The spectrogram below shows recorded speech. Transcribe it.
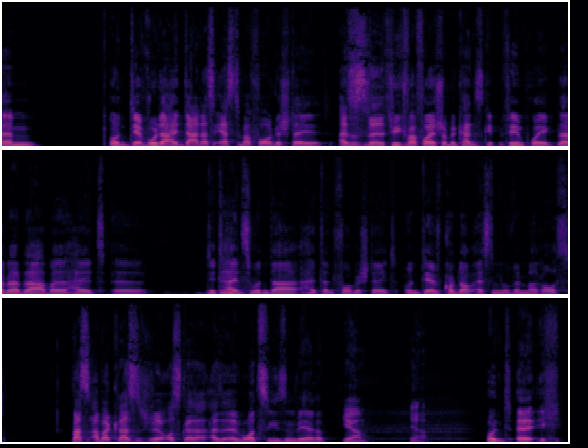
Ähm, und der wurde halt da das erste Mal vorgestellt. Also es, natürlich war vorher schon bekannt, es gibt ein Filmprojekt, bla bla bla, aber halt äh, Details Mhm. wurden da halt dann vorgestellt. Und der kommt auch erst im November raus. Was aber klassische Oscar, also Award Season wäre. Ja, ja. Und äh, ich,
